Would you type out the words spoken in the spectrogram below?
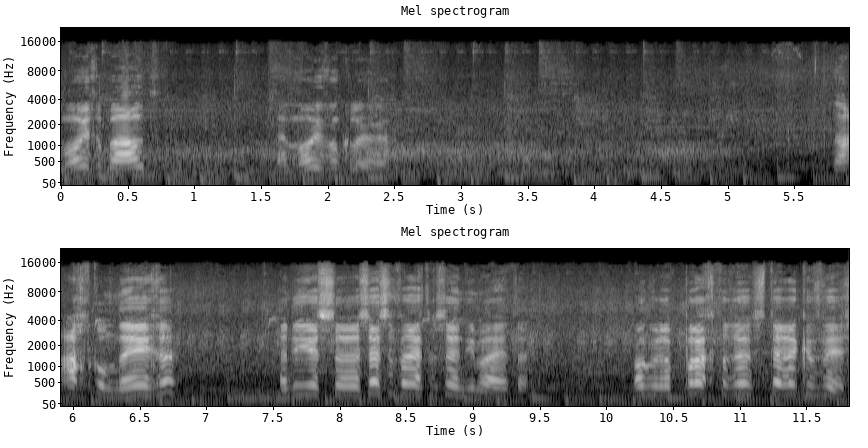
Mooi gebouwd en mooi van kleur. Nou, 8 komt 9 en die is uh, 56 centimeter. Ook weer een prachtige, sterke vis.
